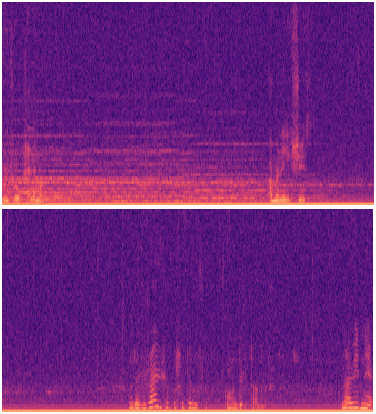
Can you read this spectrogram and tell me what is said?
Ну шість. Що по суті лише командир танка. Навідник.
